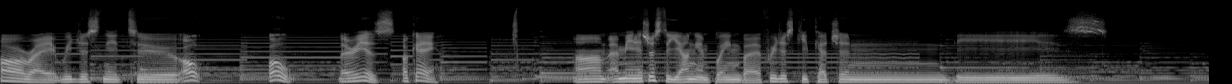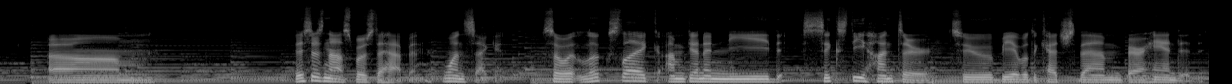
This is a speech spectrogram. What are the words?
All right, we just need to... Oh! Oh! There he is. Okay. Um, I mean, it's just a young impling, but if we just keep catching these... Um... This is not supposed to happen. One second. So it looks like I'm gonna need 60 hunter to be able to catch them barehanded.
